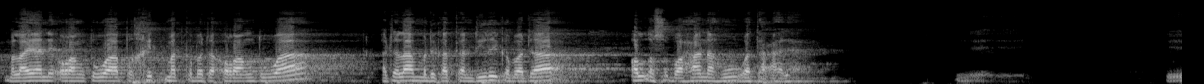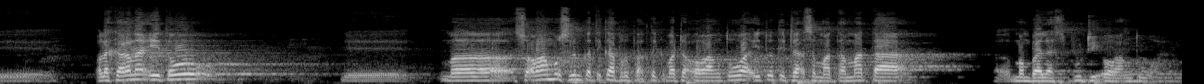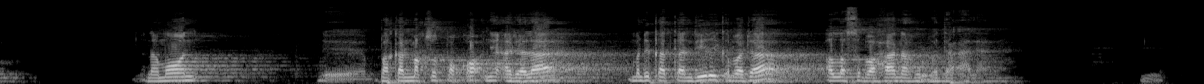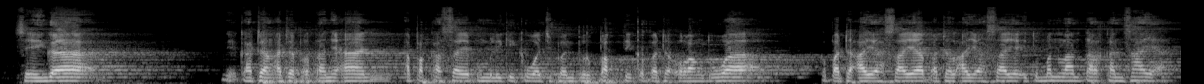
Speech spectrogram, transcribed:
melayani orang tua berkhidmat kepada orang tua adalah mendekatkan diri kepada Allah Subhanahu wa taala. Oleh karena itu seorang muslim ketika berbakti kepada orang tua itu tidak semata-mata e, membalas budi orang tua. Namun bahkan maksud pokoknya adalah mendekatkan diri kepada Allah Subhanahu wa taala. Sehingga ya, kadang ada pertanyaan, apakah saya memiliki kewajiban berbakti kepada orang tua, kepada ayah saya, padahal ayah saya itu menelantarkan saya.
